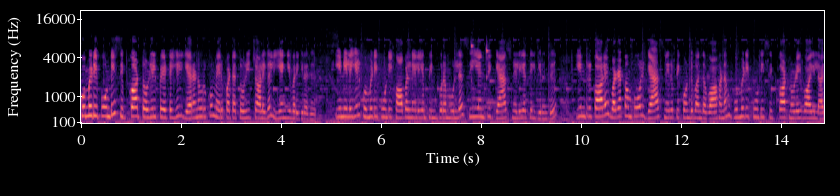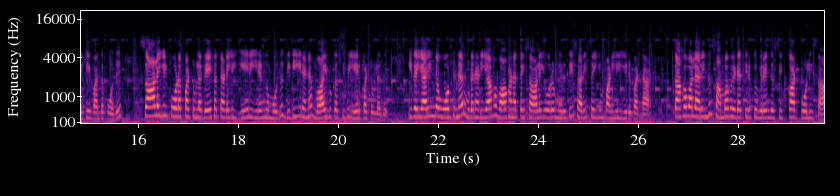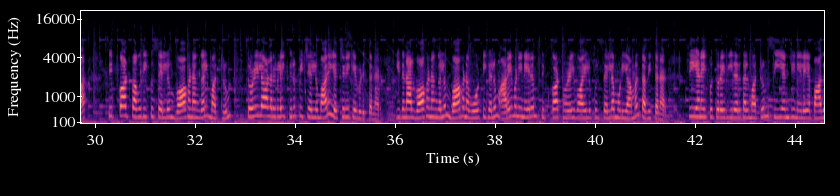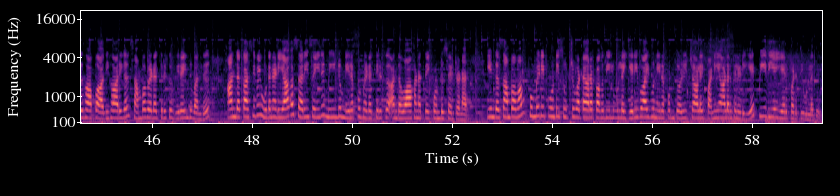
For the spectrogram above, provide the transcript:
கும்மிடிப்பூண்டி சிப்காட் தொழில்பேட்டையில் இருநூறுக்கும் மேற்பட்ட தொழிற்சாலைகள் இயங்கி வருகிறது. இந்நிலையில் கும்மிடிப்பூண்டி காவல் நிலையம் பின்புறம் உள்ள சிஎன்ஜி கேஸ் நிலையத்தில் இருந்து இன்று காலை வழக்கம் போல் கேஸ் நிரப்பிக் கொண்டு வந்த வாகனம் கும்மிடிப்பூண்டி சிப்காட் நுழைவாயில் அருகே வந்தபோது சாலையில் போடப்பட்டுள்ள வேகத்தடையில் ஏறி இறங்கும்போது திடீரென வாயு கசிவு ஏற்பட்டுள்ளது. இதை அறிந்த ஓட்டுநர் உடனடியாக வாகனத்தை சாலையோரம் நிறுத்தி சரி செய்யும் பணியில் ஈடுபட்டார். தகவல் அறிந்து சம்பவ இடத்திற்கு விரைந்த சிப்காட் போலீசார் சிப்காட் பகுதிக்கு செல்லும் வாகனங்கள் மற்றும் தொழிலாளர்களை திருப்பிச் செல்லுமாறு எச்சரிக்கை விடுத்தனர். இதனால் வாகனங்களும் வாகன ஓட்டிகளும் அரை மணி நேரம் சிப்காட் நுழைவாயிலுக்குள் செல்ல முடியாமல் தவித்தனர். தீயணைப்புத்துறை வீரர்கள் மற்றும் சிஎன்ஜி நிலைய பாதுகாப்பு அதிகாரிகள் சம்பவ இடத்திற்கு விரைந்து வந்து அந்த கசிவை உடனடியாக சரி செய்து மீண்டும் நிரப்பும் இடத்திற்கு அந்த வாகனத்தை கொண்டு சென்றனர். இந்த சம்பவம் கும்மிடிப்பூண்டி சுற்றுவட்டார பகுதியில் உள்ள எரிவாயு நிரப்பும் தொழிற்சாலை பணியாளர்களிடையே பீதியை ஏற்படுத்தியுள்ளது.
